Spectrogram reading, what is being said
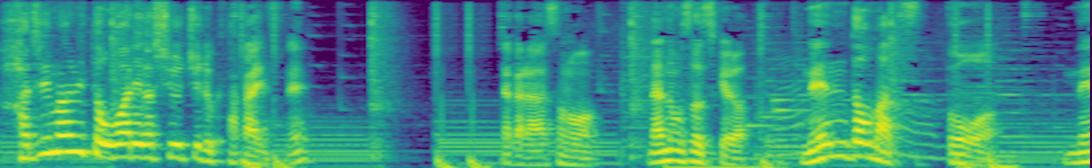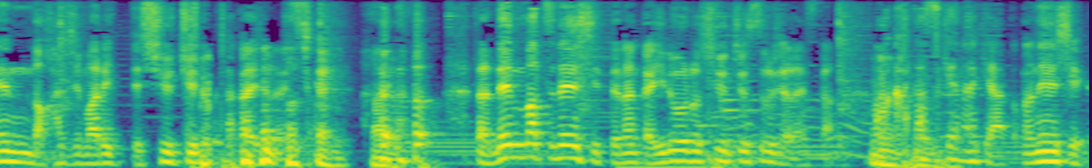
始まりと終わりが集中力高いんですね。だからその、何でもそうですけど、年度末と年の始まりって集中力高いじゃないですか。確かに。はい、年末年始ってなんかいろいろ集中するじゃないですか。うん、あ、片付けなきゃとか年始、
